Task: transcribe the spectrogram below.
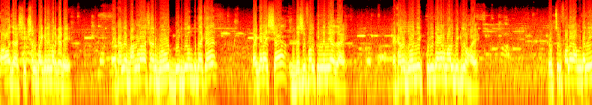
পাওয়া যায় শিক্ষণ পাইকারি মার্কেটে। এখানে বাংলা বাংলাদেশের বহু দূর দূরান্ত থেকে পাইকারি আসা দেশি ফল কিনে নেওয়া যায়। এখানে দৈনিক কুড়ি টাকার মাল বিক্রি হয়। প্রচুর ফলের আমদানি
